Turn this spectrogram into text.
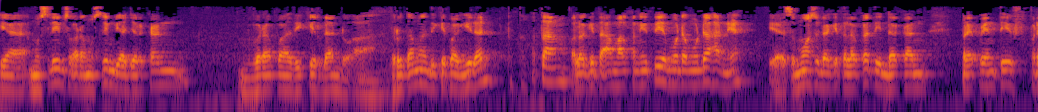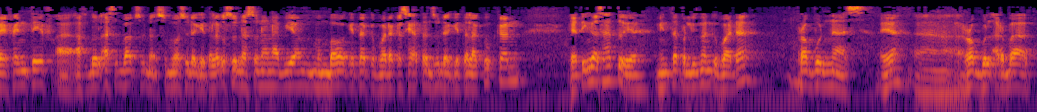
ya muslim seorang muslim diajarkan beberapa zikir dan doa, terutama zikir pagi dan petang. Kalau kita amalkan itu ya mudah-mudahan ya ya semua sudah kita lakukan tindakan preventif, preventif, uh, akhdul asbab sudah semua sudah kita lakukan, sunnah-sunnah Nabi yang membawa kita kepada kesehatan sudah kita lakukan. Ya tinggal satu ya, minta perlindungan kepada Rabbun Nas, ya, uh, Rabbul Arbab,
